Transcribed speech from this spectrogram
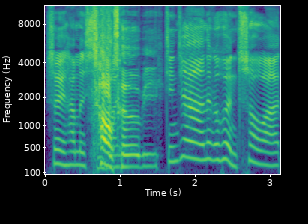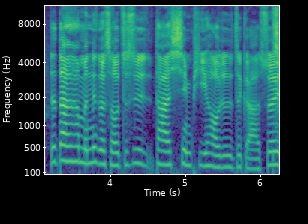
所以他们喜操欢车逼金价那个会很臭啊，但但是他们那个时候就是大家性癖好就是这个啊，所以，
